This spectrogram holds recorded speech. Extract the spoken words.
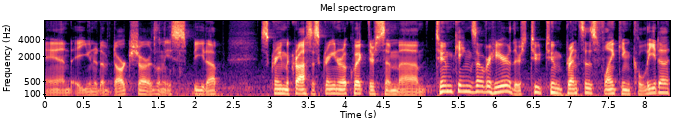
and a unit of Dark Shards. Let me speed up. Scream across the screen real quick. There's some um, Tomb Kings over here. There's two Tomb Princes flanking Khalida.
